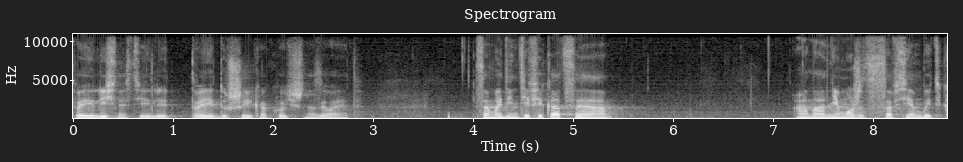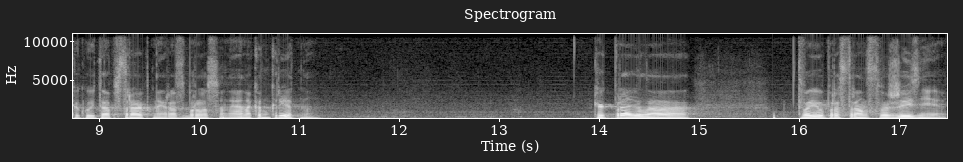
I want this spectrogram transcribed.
твоей личности или твоей души, как хочешь называй это. Самоидентификация, она не может совсем быть какой-то абстрактной, разбросанной, она конкретна. Как правило, твое пространство жизни,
